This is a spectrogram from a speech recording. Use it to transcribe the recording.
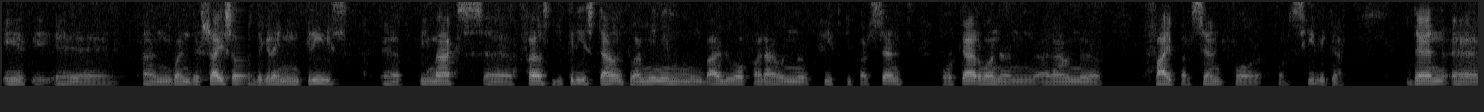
If, uh, and when the size of the grain increase, uh, Pmax uh, first decreased down to a minimum value of around 50% for carbon and around 5% uh, for, for silica. Then uh,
